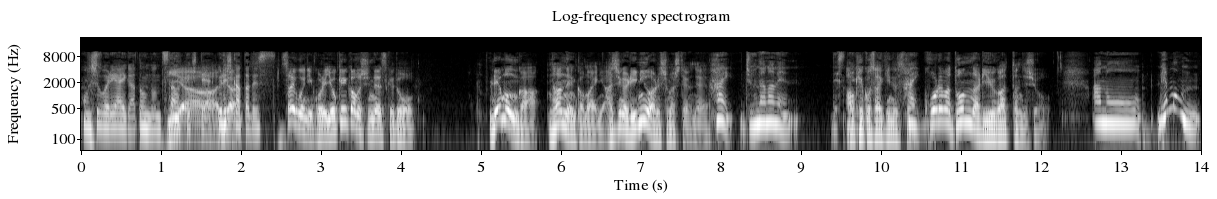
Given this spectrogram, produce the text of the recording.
本絞り愛がどんどん伝わってきて嬉しかったです。最後にこれ余計かもしれないですけど、レモンが何年か前に味がリニューアルしましたよね。はい。17年ですね。あ、結構最近ですね。はい。これはどんな理由があったんでしょあのー、レモン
